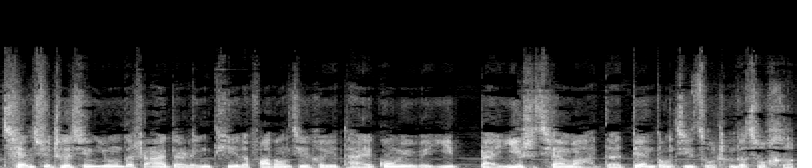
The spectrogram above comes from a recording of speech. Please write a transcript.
前驱车型用的是 2.0T 的发动机和一台功率为110千瓦的电动机组成的组合，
